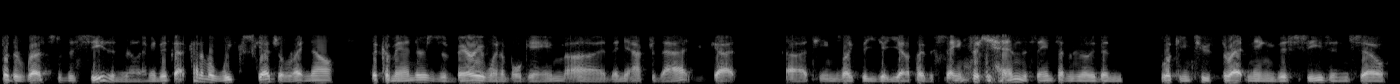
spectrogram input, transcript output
for the rest of the season. Really, I mean, they've got kind of a weak schedule right now. The Commanders is a very winnable game. Uh, then after that, you've got uh, teams like the you, you got to play the Saints again. The Saints haven't really been looking too threatening this season. So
